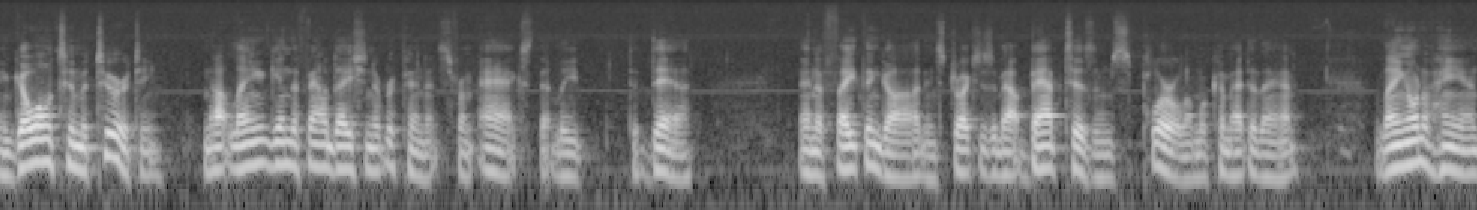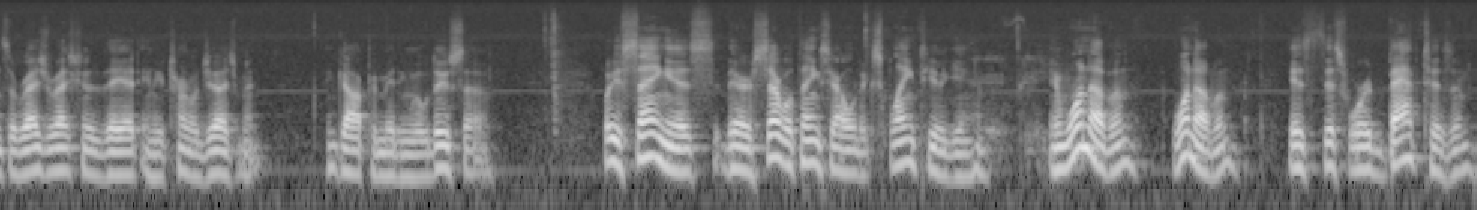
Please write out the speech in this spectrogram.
and go on to maturity, not laying again the foundation of repentance from acts that lead to death and of faith in God, instructions about baptisms, plural, and we'll come back to that, laying on of hands, the resurrection of the dead, and eternal judgment, and God permitting we'll do so. What he's saying is there are several things here I want to explain to you again. And one of them, one of them is this word baptism,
